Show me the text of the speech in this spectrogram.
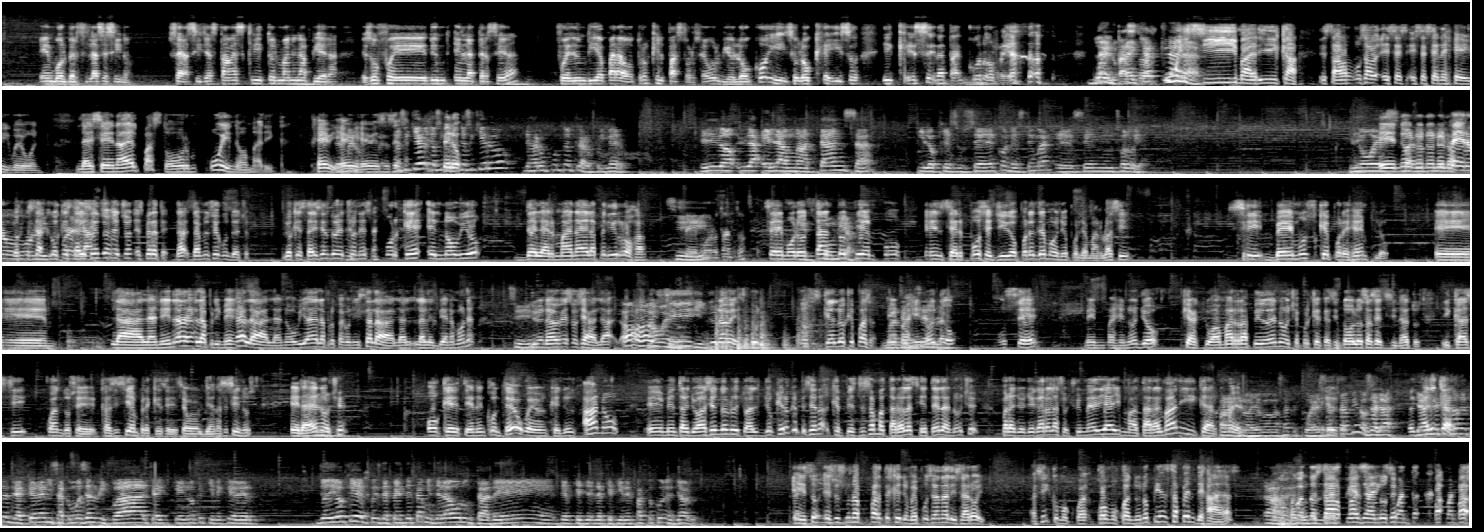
en volverse el asesino? O sea, si ya estaba escrito el man en la piedra, eso fue en la tercera, fue de un día para otro que el pastor se volvió loco y hizo lo que hizo y que será tan conorrea. Bueno, hay que aclarar. Uy, sí, marica. Estábamos a esa, esa escena heavy, huevón. La escena del pastor. Uy, no, marica. Heavy, heavy, heavy. Esa yo, sí quiero, yo, sí quiero, yo, sí quiero, dejar un punto en claro. Primero, la, la matanza y lo que sucede con este man es en un solo día. No es. Eh, no, no, no, no, Pero lo que está, diciendo Edson, espérate, dame un segundo, Edson. Lo que está diciendo Edson es por qué el novio de la hermana de la pelirroja se demoró tanto. Se demoró tanto tiempo en ser poseído por el demonio, por llamarlo así. Si vemos que, por ejemplo, eh, la, la, nena, la primera, la, la, novia de la protagonista, la, la lesbiana mona, de una vez, o sea, la, ah, sí, de una vez, entonces, ¿qué es lo que pasa? Me imagino yo, no sé, me imagino yo que actúa más rápido de noche porque casi todos los asesinatos y casi cuando se, casi siempre que se, se volvían asesinos, era de noche o que tienen conteo, weón, que ellos, ah, no, eh, mientras yo haciendo el ritual, yo quiero que, empiecen que empieces a matar a las 7 de la noche para yo llegar a las 8 y media y matar al man y quedar para que no haya más masacre. Puede ser también, o sea, ya, pues, ya en ese caso se tendría que analizar cómo es el ritual, qué, qué, es lo que tiene que ver. Yo digo que pues depende también de la voluntad de, del, que, del que tiene el pacto con el diablo. Eso, eso es una parte que yo me puse a analizar hoy. Así como, como cuando uno piensa pendejadas, Ah, cuando, estaba bañándose,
